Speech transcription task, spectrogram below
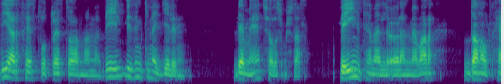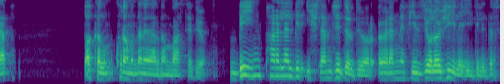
diğer fast food restoranlarına değil bizimkine gelin demeye çalışmışlar. Beyin temelli öğrenme var. Donald Hebb. Bakalım kuramında nelerden bahsediyor. Beyin paralel bir işlemcidir diyor. Öğrenme fizyoloji ile ilgilidir.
